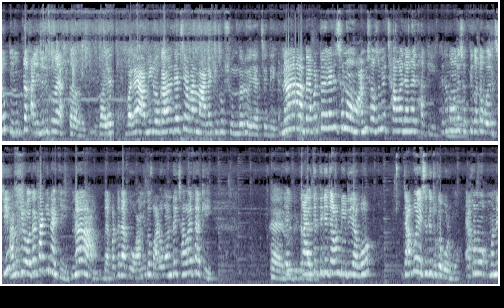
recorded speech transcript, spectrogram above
যোগ মুখটা কালি জলি করে রাখতে হবে। বলে বলে আমি রোগা হয়ে যাচ্ছি আমার মা নাকি খুব সুন্দর হয়ে যাচ্ছে দেখে না ব্যাপারটা হয়ে গেছে শোনো আমি সবসময় ছাওয়া জায়গায় থাকি। সেটা তোমাদের সত্যি কথা বলছি। আমি কি রোদে থাকি নাকি? না ব্যাপারটা দেখো আমি তো বারো ঘন্টায় ছাওয়ায় থাকি। হ্যাঁ কালকে থেকে। যখন ডিউটি যাব যাব এসিতে ঢুকে পড়ব। এখনও মানে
